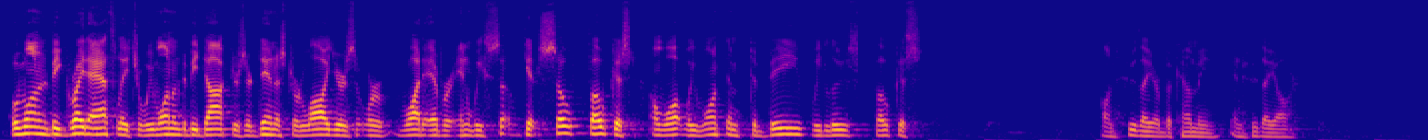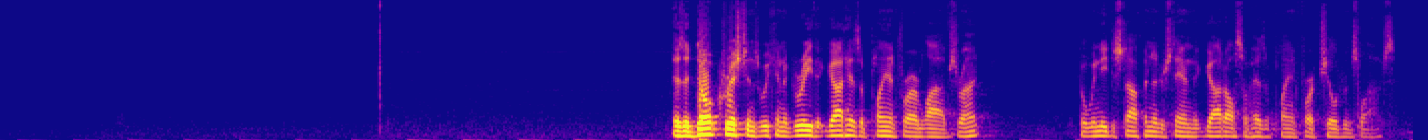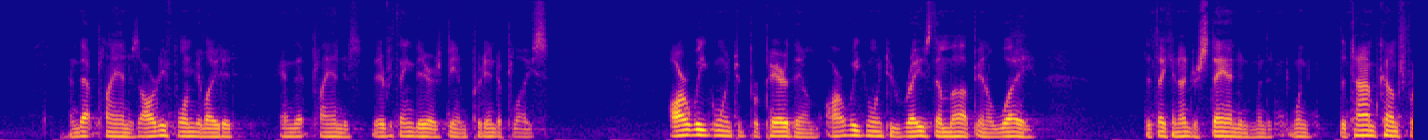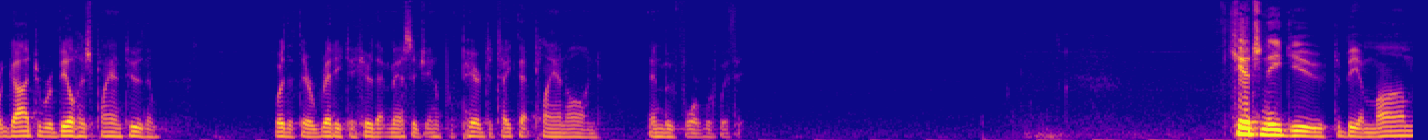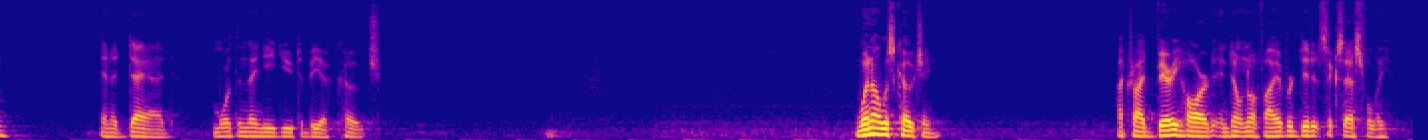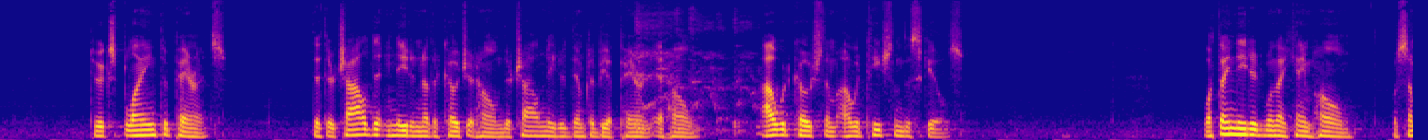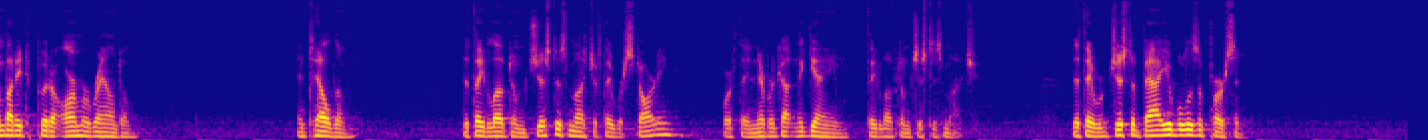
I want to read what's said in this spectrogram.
We want them to be great athletes, or we want them to be doctors, or dentists, or lawyers, or whatever, and we so, get so focused on what we want them to be, we lose focus on who they are becoming and who they are. As adult Christians, we can agree that God has a plan for our lives, right? But we need to stop and understand that God also has a plan for our children's lives. And that plan is already formulated, and that plan is, everything there is being put into place. Are we going to prepare them? Are we going to raise them up in a way that they can understand and when the, when the time comes for God to reveal his plan to them, whether they're ready to hear that message and are prepared to take that plan on and move forward with it? Kids need you to be a mom and a dad more than they need you to be a coach. When I was coaching, I tried very hard and don't know if I ever did it successfully to explain to parents that their child didn't need another coach at home, their child needed them to be a parent at home. I would coach them, I would teach them the skills. What they needed when they came home was somebody to put an arm around them and tell them that they loved them just as much if they were starting or if they never got in the game, they loved them just as much. That they were just as valuable as a person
